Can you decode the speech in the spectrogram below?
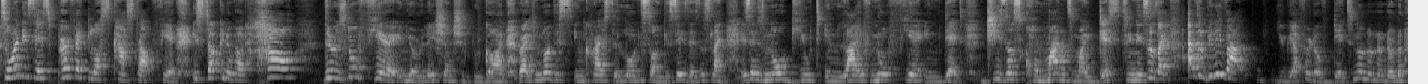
So when he says perfect loss cast out fear it's talking about how there is no fear in your relationship with God, right? You know this in Christ alone song. It says there's this line. It says no guilt in life, no fear in death. Jesus commands my destiny. So it's like as a believer, you be afraid of death. No, no, no, no, no.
